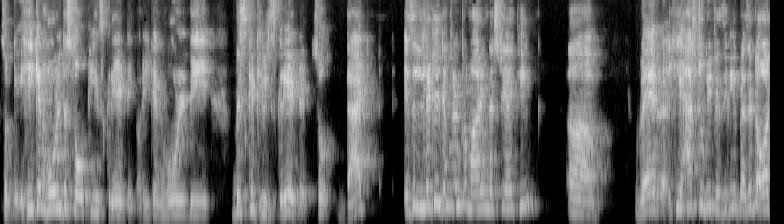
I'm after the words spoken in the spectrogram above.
So he can hold the soap he's creating, or he can hold the biscuit he's created. So that is a little different from our industry, I think, uh, where he has to be physically present, or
